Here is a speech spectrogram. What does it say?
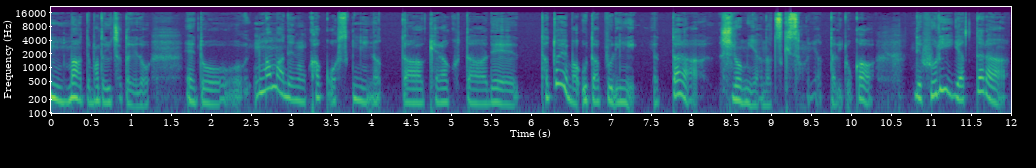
うん、まあってまた言っちゃったけど、えっ、ー、と、今までの過去好きになってたキャラクターで、例えば歌プリやったら篠宮夏樹さんやったりとか、で、フリーやったら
